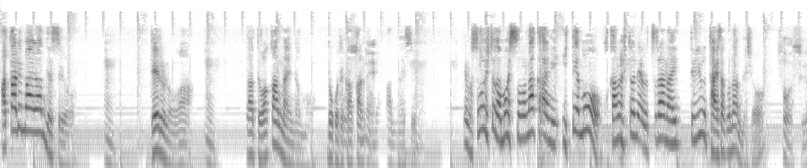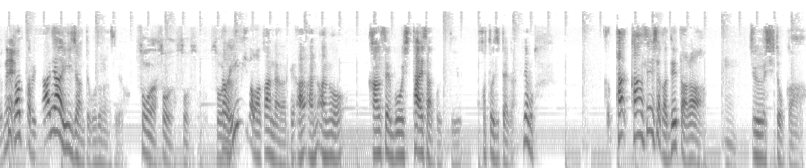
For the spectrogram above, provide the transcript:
当たり前なんですよ。うん。出るのは。うんだってわかんないんだもん。どこでかかるかもわかんないし。うんでもそういう人がもしその中にいても、他の人には移らないっていう対策なんでしょ？そうですよねだ。ったらやりゃいいじゃんってことなんですよ。そうな、そうそうそう。そうだなから意味がわかんないわけ。ああの感染防止対策っていうこと自体が。でも、た感染者が出たら、うん。中止とか、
